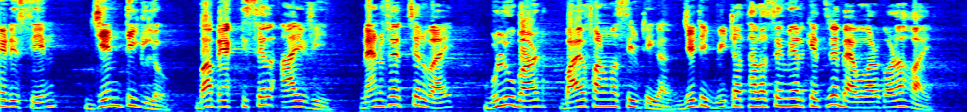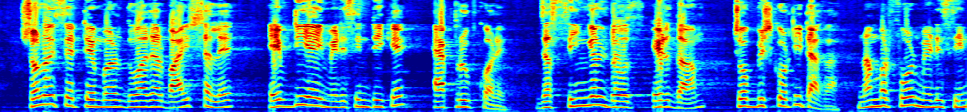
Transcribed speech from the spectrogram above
মেডিসিন জেন্টিগ্লো বা ব্যাকটিসেল IV manufacture by Bluebird biopharmaceutical যেটি বিটা থ্যালাসেমিয়ার ক্ষেত্রে ব্যবহার করা হয়। ষোলোই সেপ্টেম্বর দু হাজার বাইশ সালে এফডিআই মেডিসিনটিকে অ্যাপ্রুভ করে, যা সিঙ্গেল ডোজ এর দাম চব্বিশ কোটি টাকা। নাম্বার ফোর মেডিসিন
